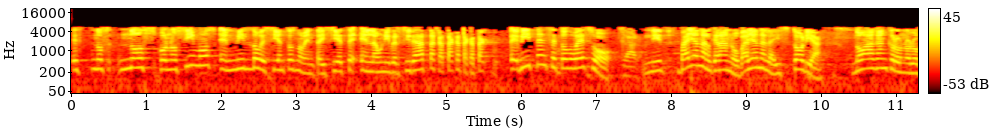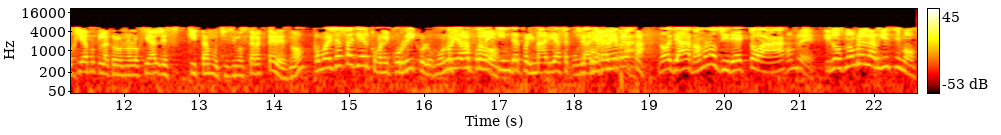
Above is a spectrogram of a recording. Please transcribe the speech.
es- nos, nos conocimos en 1997 en la universidad, tacataca, tacataca. Evítense todo eso. Claro. Ni, vayan al grano, vayan a la historia. No hagan cronología porque la cronología les quita muchísimos caracteres, ¿no? Como decías ayer, como en el currículum, uno ya no pone kinder, primaria, secundaria, Secundaria y prepa. prepa. No, ya, vámonos directo a... Hombre, y los nombres larguísimos.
